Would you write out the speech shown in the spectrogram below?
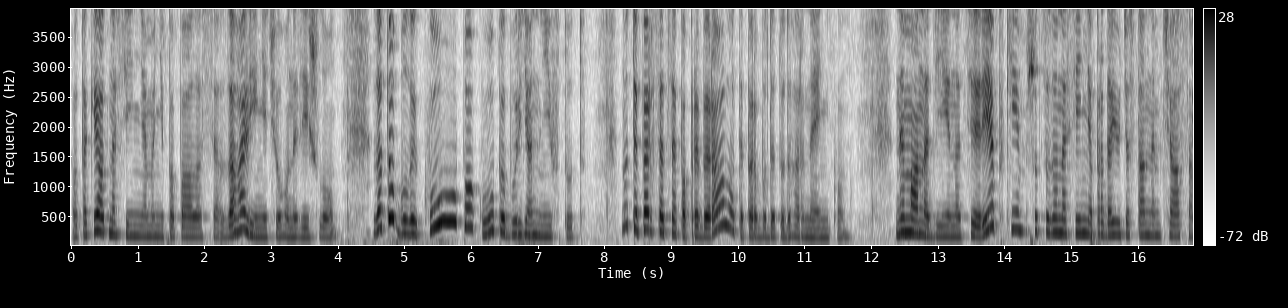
Отаке от насіння мені попалося. Взагалі нічого не зійшло. Зато були купа, купи бур'янів тут. Ну, тепер все це поприбирала, тепер буде тут гарненько. Нема надії на ці репки, що це за насіння продають останнім часом.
